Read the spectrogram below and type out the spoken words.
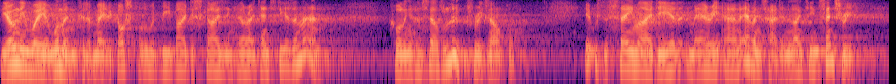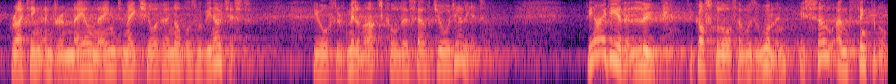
the only way a woman could have made a gospel would be by disguising her identity as a man, calling herself Luke, for example. It was the same idea that Mary Ann Evans had in the 19th century, writing under a male name to make sure her novels would be noticed. The author of Middlemarch called herself George Eliot. The idea that Luke, the Gospel author, was a woman is so unthinkable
